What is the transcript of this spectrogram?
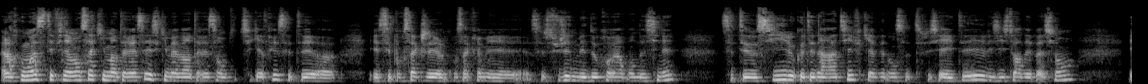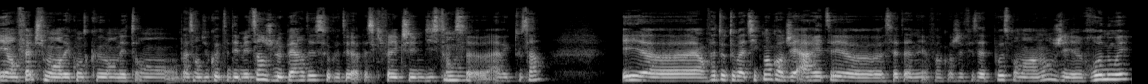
Alors que moi c'était finalement ça qui m'intéressait et ce qui m'avait intéressé en psychiatrie c'était euh, et c'est pour ça que j'ai consacré mes ce sujet de mes deux premières bandes dessinées c'était aussi le côté narratif qu'il y avait dans cette spécialité les histoires des patients. Et en fait je me rendais compte qu'en étant en passant du côté des médecins je le perdais ce côté là parce qu'il fallait que j'ai une distance mmh. euh, avec tout ça et euh, en fait, automatiquement, quand j'ai arrêté euh, cette année, enfin quand j'ai fait cette pause pendant un an, j'ai renoué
